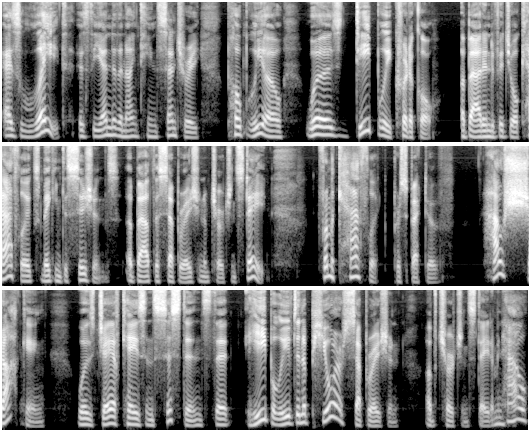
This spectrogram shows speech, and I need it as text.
as late as the end of the 19th century, Pope Leo was deeply critical about individual Catholics making decisions about the separation of church and state. From a Catholic perspective, how shocking was JFK's insistence that he believed in a pure separation of church and state? I mean, how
